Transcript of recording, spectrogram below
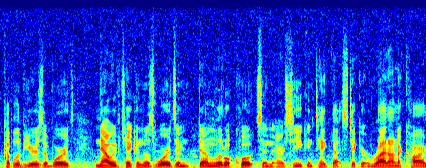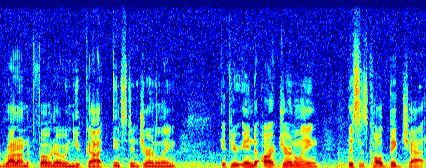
a couple of years of words. Now we've taken those words and done little quotes in there. So you can take that sticker right on a card, right on a photo, and you've got instant journaling. If you're into art journaling, this is called Big Chat.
